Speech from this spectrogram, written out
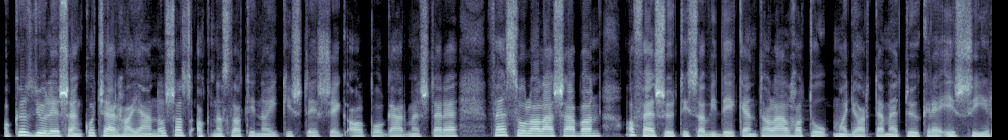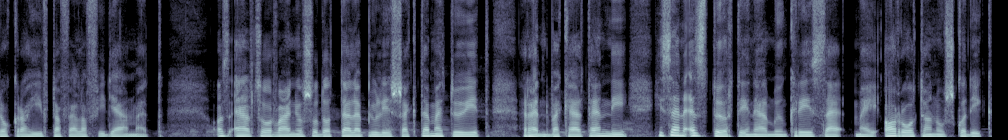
A közgyűlésen Kocsárha János, az Aknaszlatinai kistérség alpolgármestere felszólalásában a felső vidéken található magyar temetőkre és sírokra hívta fel a figyelmet. Az elszorványosodott települések temetőit rendbe kell tenni, hiszen ez történelmünk része, mely arról tanúskodik,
